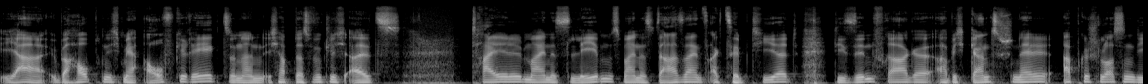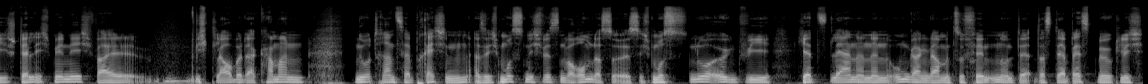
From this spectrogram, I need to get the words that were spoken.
ja überhaupt nicht mehr aufgeregt, sondern ich habe das wirklich als Teil meines Lebens, meines Daseins akzeptiert. Die Sinnfrage habe ich ganz schnell abgeschlossen, die stelle ich mir nicht, weil ich glaube, da kann man nur dran zerbrechen. Also ich muss nicht wissen, warum das so ist. Ich muss nur irgendwie jetzt lernen, einen Umgang damit zu finden und der, dass der bestmöglich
